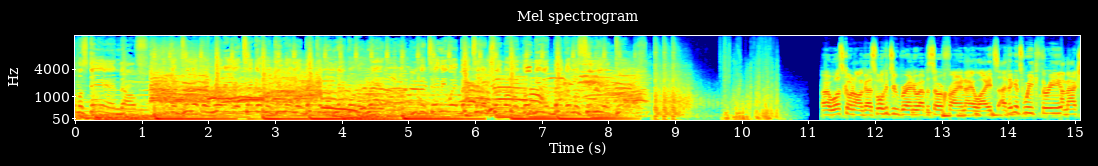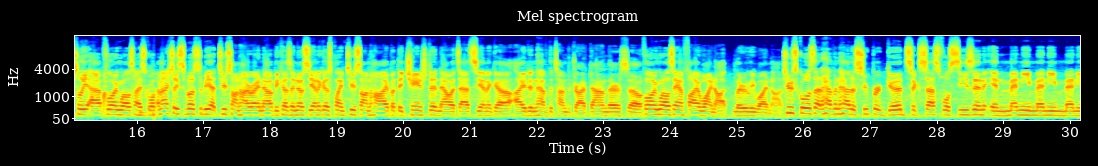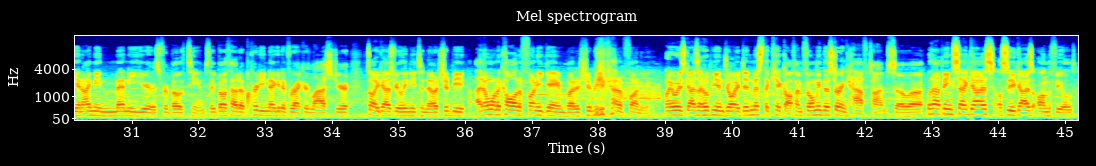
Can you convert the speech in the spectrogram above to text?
I'm a standoff. I can pull up and All right, what's going on guys? Welcome to a brand new episode of Friday Night Lights. I think it's week three. I'm actually at Flowing Wells High School. I'm actually supposed to be at Tucson High right now because I know Cienega is playing Tucson High, but they changed it. Now it's at Cienega. I didn't have the time to drive down there, so Flowing Wells Amphi, why not? Literally, why not? Two schools that haven't had a super good, successful season in many, many, many, and I mean many years for both teams. They both had a pretty negative record last year. That's all you guys really need to know. It should be, I don't want to call it a funny game, but it should be kind of funny. Anyways, guys, I hope you enjoy. I did miss the kickoff. I'm filming this during halftime. So uh, with that being said, guys, I'll see you guys on the field.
